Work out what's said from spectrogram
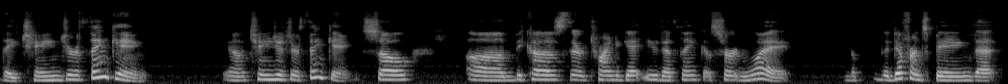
They change your thinking you know changes your thinking. So um, because they're trying to get you to think a certain way. The, the difference being that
